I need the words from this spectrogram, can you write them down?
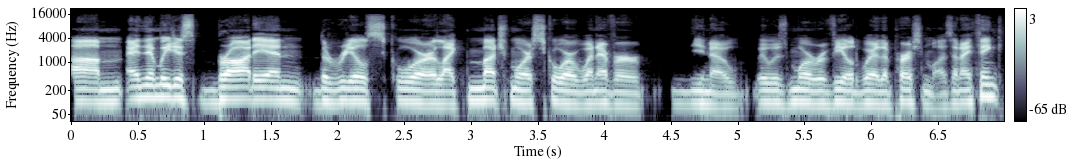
um, and then we just brought in the real score, like much more score whenever, you know, it was more revealed where the person was. And I think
